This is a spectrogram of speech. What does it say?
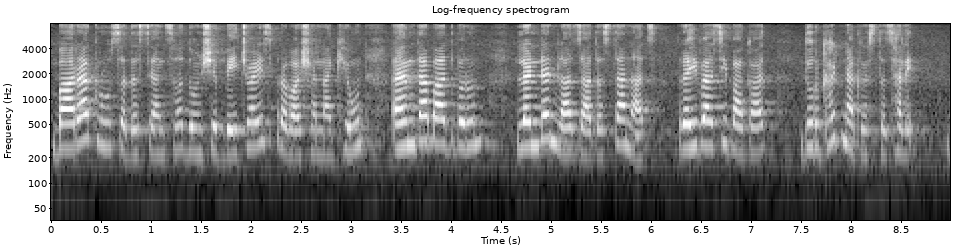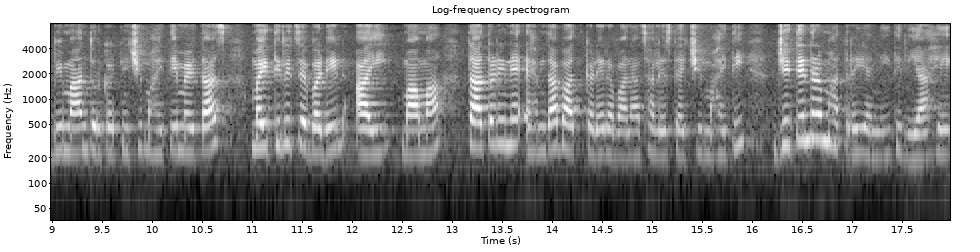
बारा क्रू सदस्यांसह दोनशे बेचाळीस प्रवाशांना घेऊन अहमदाबादवरून लंडनला जात असतानाच रहिवासी भागात दुर्घटनाग्रस्त झाले. विमान दुर्घटनेची माहिती मिळताच मैथिलीचे वडील आई मामा तातडीने अहमदाबादकडे रवाना झाले असल्याची माहिती जितेंद्र म्हात्रे यांनी दिली आहे.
